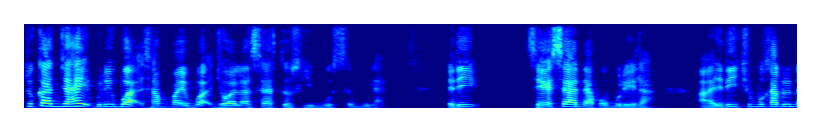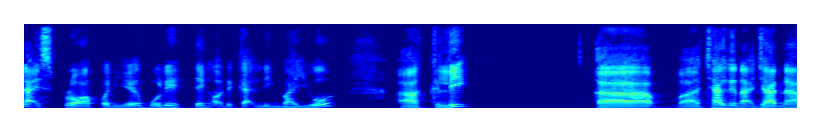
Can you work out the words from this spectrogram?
Tukang jahit boleh buat sampai buat jualan 100 ribu sebulan. Jadi saya rasa anda pun boleh lah. Uh, jadi cuma kalau nak explore apa dia, boleh tengok dekat link bio. Uh, klik uh, cara nak jana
